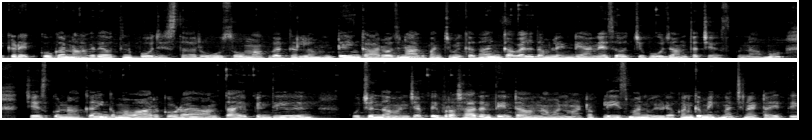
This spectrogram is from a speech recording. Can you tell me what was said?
ఇక్కడ ఎక్కువగా నాగదేవతని పూజిస్తారు. సో మాకు దగ్గరలో ఉంటే ఇంకా ఆ రోజు నాగపంచమి కదా ఇంకా వెళ్దాంలేండి అనేసి వచ్చి పూజ అంతా చేసుకున్నాము. చేసుకున్నాక ఇంకా మా వారు కూడా అంతా అయిపోయింది. కూర్చుందామని చెప్పి ప్రసాదం తింటా ఉన్నామన్నమాట. ప్లీజ్ మన వీడియో కనుక మీకు నచ్చినట్టయితే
